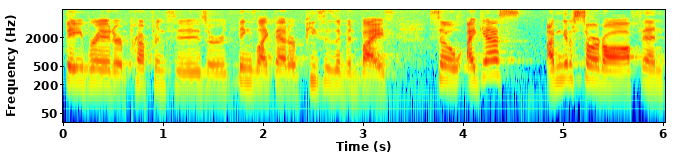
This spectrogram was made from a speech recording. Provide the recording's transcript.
favorite or preferences or things like that, or pieces of advice. So I guess I'm going to start off, and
